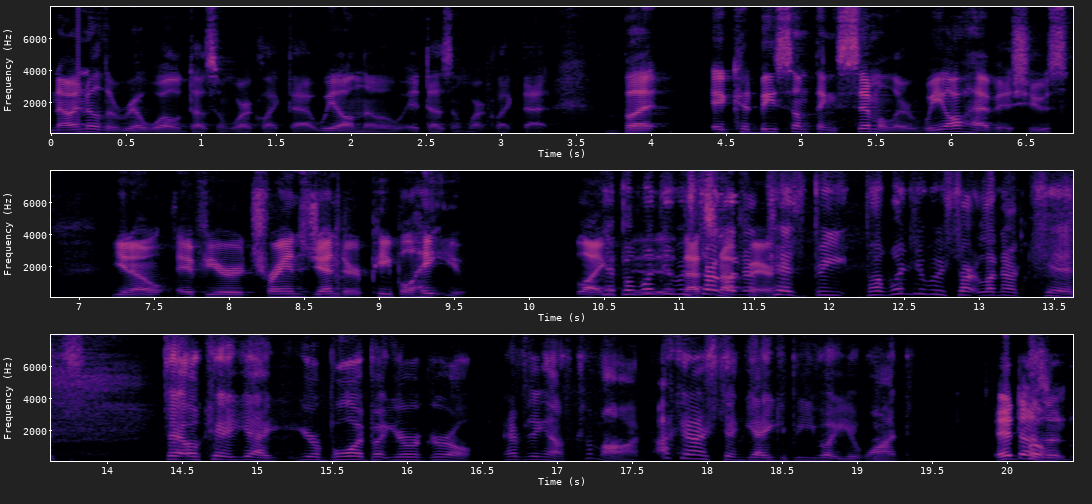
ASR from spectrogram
Now I know the real world doesn't work like that. We all know it doesn't work like that. But it could be something similar. We all have issues. You know, if you're transgender, people hate you. Like yeah, but when uh, did we that's start not letting fair. our kids be? But when did we start letting our kids say, "Okay, yeah, you're a boy, but you're a girl," and everything else? Come on, I can understand. Yeah, you can be what you want. It doesn't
